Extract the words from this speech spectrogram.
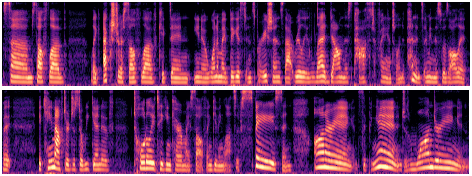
some self-love like extra self-love kicked in you know one of my biggest inspirations that really led down this path to financial independence i mean this was all it but it came after just a weekend of totally taking care of myself and giving lots of space and honoring and sleeping in and just wandering and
